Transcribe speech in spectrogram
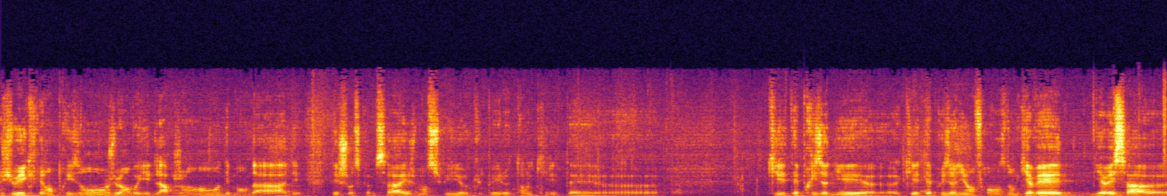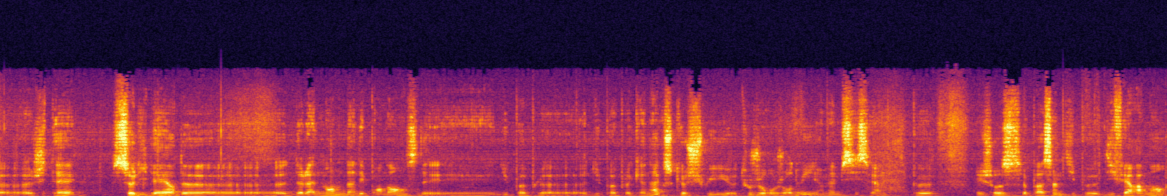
Je lui ai écrit en prison, je lui ai envoyé de l'argent, des mandats, des, choses comme ça, et je m'en suis occupé le temps qu'il était, euh, était, prisonnier, euh, était prisonnier en France. Donc il y avait, il y avait ça, euh, j'étais solidaire de, la demande d'indépendance du peuple, du peuple kanak, ce que je suis toujours aujourd'hui, hein, même si c'est un petit peu, les choses se passent un petit peu différemment.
